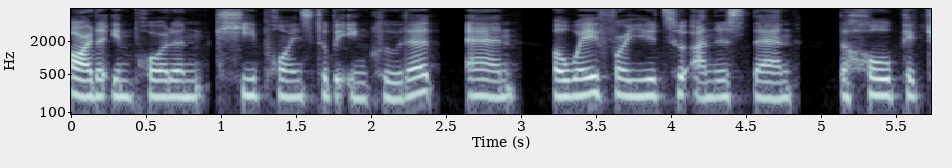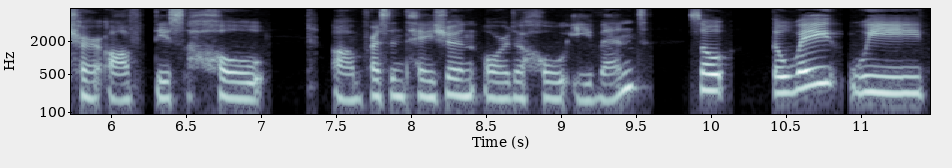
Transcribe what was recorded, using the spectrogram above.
are the important key points to be included and a way for you to understand the whole picture of this whole um, presentation or the whole event. So the way we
